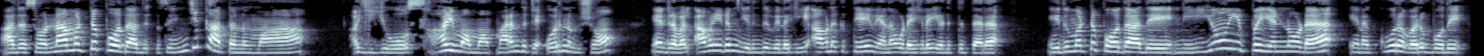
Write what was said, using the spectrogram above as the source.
அதை சொன்னா மட்டும் போதாது. செஞ்சு காட்டணுமா? ஐயோ சாரி மாமா. மறந்துட்டேன். ஒரு நிமிஷம். என்றவள் அவனிடம் இருந்து விலகி அவனுக்கு தேவையான உடைகளை எடுத்து தர. இது மட்டும் போதாதே. நீயும் இப்ப என்னோட என கூற வரும்போதே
